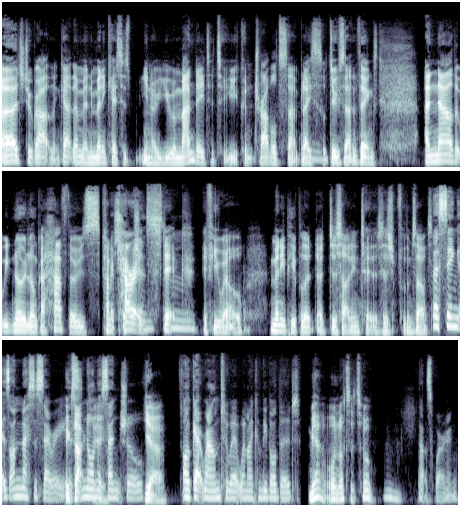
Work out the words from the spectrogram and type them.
urged to go out and get them. And in many cases, you know, you were mandated to. You couldn't travel to certain places Mm. or do certain things. And now that we no longer have those kind of carrot and stick, Mm. if you will, many people are, are deciding to take the decision for themselves. They're seeing it as unnecessary, as Exactly. non-essential. Yeah. I'll get round to it when I can be bothered. Yeah, or not at all. Hmm, that's worrying.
